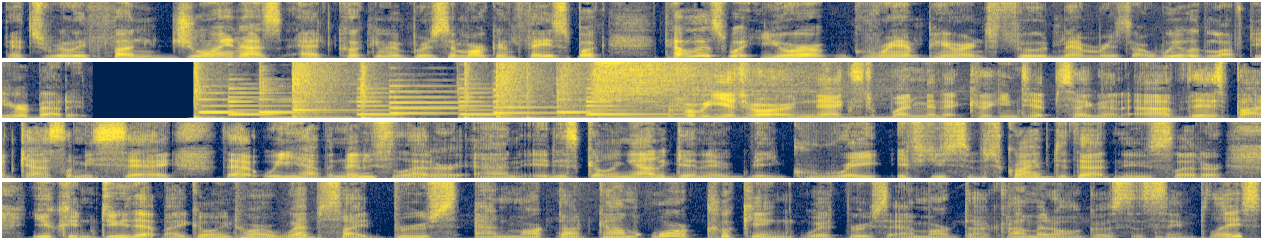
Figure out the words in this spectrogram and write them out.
that's really fun, join us at Cooking with Bruce and Mark on Facebook. Tell us what your grandparents' food memories are. We would love to hear about it. Before we get to our next one minute cooking tip segment of this podcast, let me say that we have a newsletter and it is going out again. It would be great if you subscribe to that newsletter. You can do that by going to our website, bruceandmark.com or cookingwithbruceandmark.com. It all goes to the same place.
